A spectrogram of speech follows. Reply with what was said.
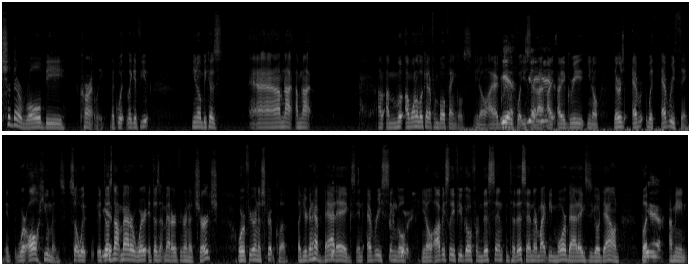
should their role be currently? Like what like if you, you know, because I'm not I'm not I, I'm lo- I want to look at it from both angles. You know, I agree Yeah. with what you said. yeah. I, I, I agree. You know, there's every with everything. It, we're all humans, so it it does Yeah. not matter where. It doesn't matter if you're in a church or if you're in a strip club. Like you're gonna have bad eggs in every single. You know, obviously, if you go from this end to this end, there might be more bad eggs as you go down. But Yeah. I mean,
